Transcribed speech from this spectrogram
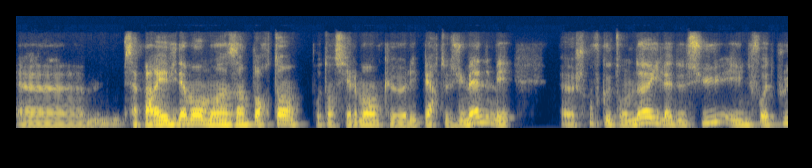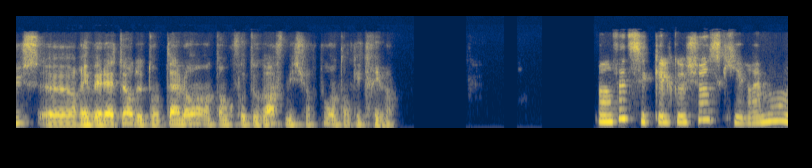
ça paraît évidemment moins important potentiellement que les pertes humaines, mais je trouve que ton œil là-dessus est une fois de plus révélateur de ton talent en tant que photographe, mais surtout en tant qu'écrivain. Bah, en fait, c'est quelque chose qui est vraiment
